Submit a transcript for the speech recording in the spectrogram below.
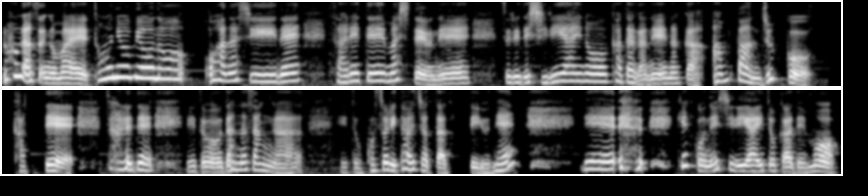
ローガンさんが前、糖尿病のお話ね、されてましたよね。それで知り合いの方がね、なんか、アンパン10個買って、それで、えっ、ー、と、旦那さんが、えっ、ー、と、こっそり食べちゃったっていうね。で、結構ね、知り合いとかでも、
